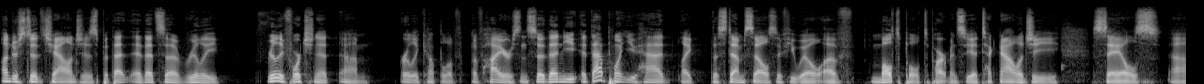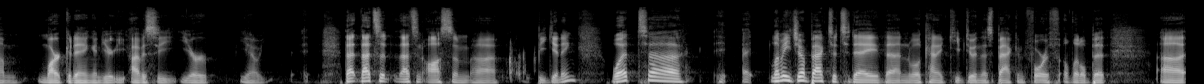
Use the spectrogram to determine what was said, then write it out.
understood the challenges, but that that's a really, really fortunate um, early couple of, of hires. And so then you, at that point, you had like the stem cells, if you will, of multiple departments. So you had technology, sales, um, marketing, and you're obviously you're you know that that's a that's an awesome uh, beginning. What? Uh, I- let me jump back to today. Then we'll kind of keep doing this back and forth a little bit. Uh,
